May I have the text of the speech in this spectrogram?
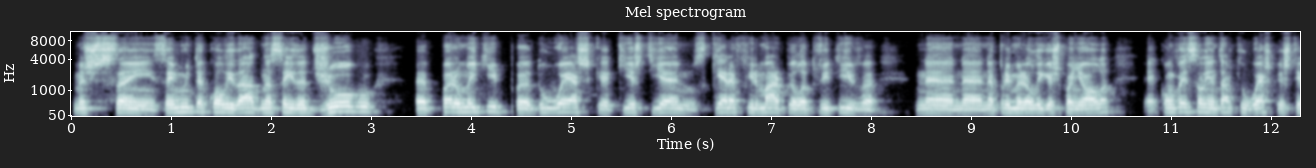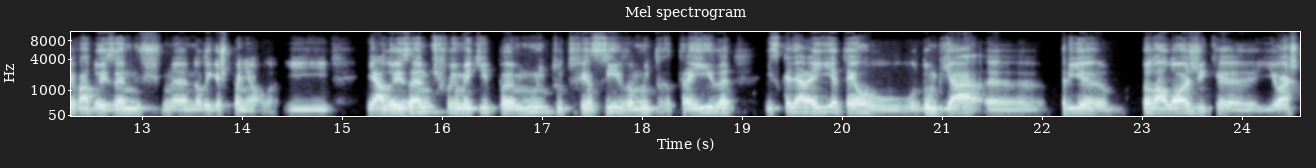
mas sem, sem muita qualidade na saída de jogo. Uh, para uma equipa do Huesca que este ano se quer afirmar pela positiva na, na, na Primeira Liga Espanhola, convém salientar que o Huesca esteve há dois anos na, na Liga Espanhola e e há dois anos foi uma equipa muito defensiva, muito retraída, e se calhar aí até o, o Dumbiá uh, teria toda a lógica e eu acho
